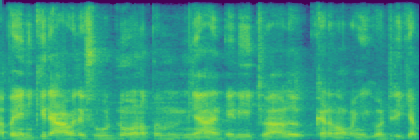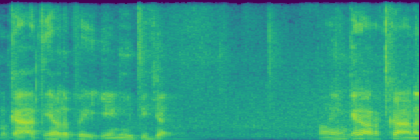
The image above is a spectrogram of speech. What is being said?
അപ്പൊ എനിക്ക് രാവിലെ ഷൂട്ടിന് പോകണം അപ്പം ഞാൻ എണീറ്റു ആൾ കിടന്ന് ഉറങ്ങിക്കൊണ്ടിരിക്കുക നമുക്ക് ആദ്യം അവളെ പോയി എണീപ്പിക്കാം ഭയങ്കര ഉറക്കമാണ്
